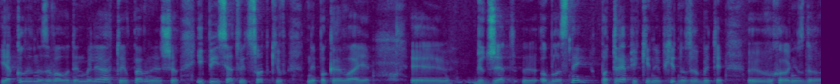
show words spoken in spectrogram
Я коли називав 1 мільярд, то я впевнений, що і 50% не покриває е, бюджет е, обласний потреб, які необхідно зробити е, в охороні здоров'я.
